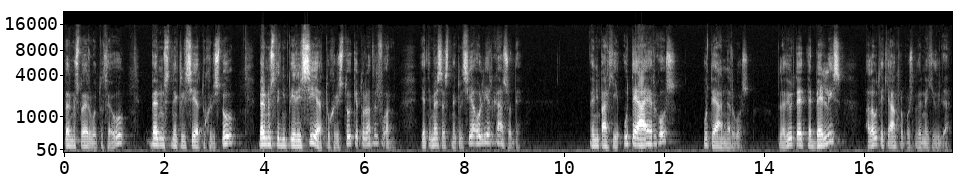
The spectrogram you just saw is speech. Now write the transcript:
Μπαίνουν στο έργο του Θεού, μπαίνουν στην Εκκλησία του Χριστού, μπαίνουν στην υπηρεσία του Χριστού και των αδελφών. Γιατί μέσα στην Εκκλησία όλοι εργάζονται. Δεν υπάρχει ούτε άεργος ούτε άνεργος. Δηλαδή ούτε τεμπέλης αλλά ούτε και άνθρωπος που δεν έχει δουλειά.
